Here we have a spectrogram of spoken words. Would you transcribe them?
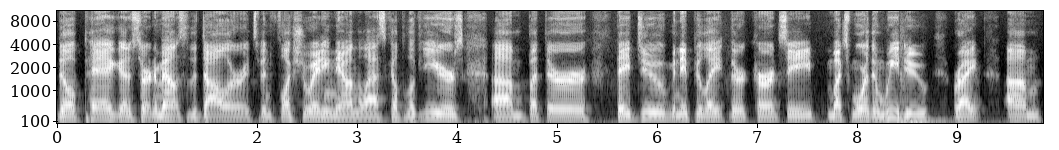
they'll peg at a certain amount to the dollar. It's been fluctuating now in the last couple of years, um, but they're they do manipulate their currency much more than we do, right? Um,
